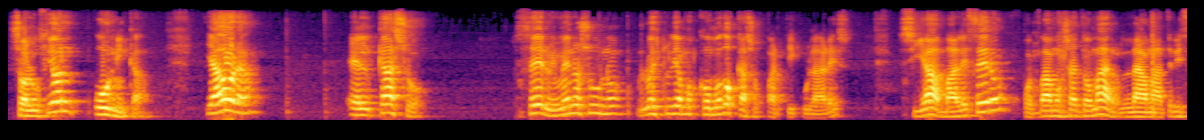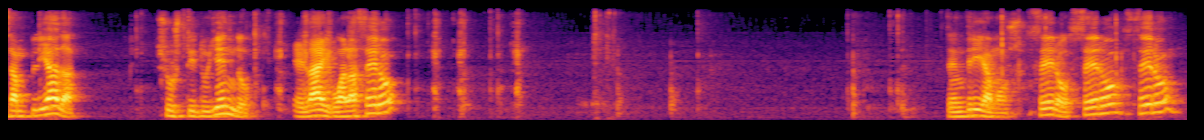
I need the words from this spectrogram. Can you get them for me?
Solución única. Y ahora, el caso 0 y menos 1 lo estudiamos como dos casos particulares. Si A vale 0, pues vamos a tomar la matriz ampliada sustituyendo el A igual a 0. Tendríamos 0, 0, 0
